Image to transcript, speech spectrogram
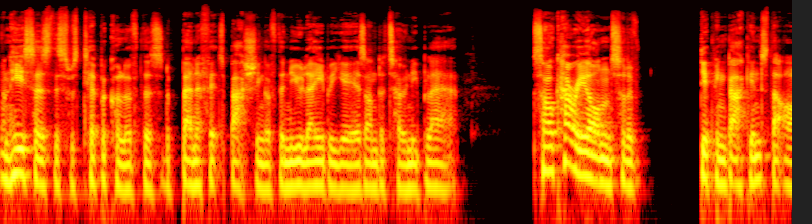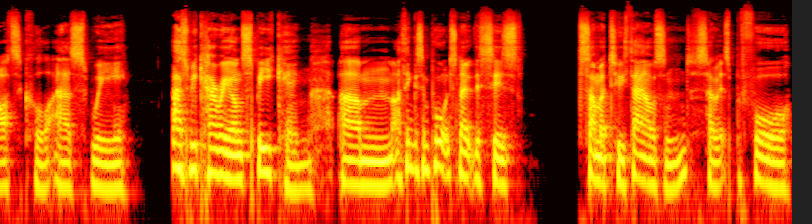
And he says this was typical of the sort of benefits bashing of the new Labour years under Tony Blair. So I'll carry on sort of dipping back into that article as we as we carry on speaking. Um, I think it's important to note this is summer 2000, so it's before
